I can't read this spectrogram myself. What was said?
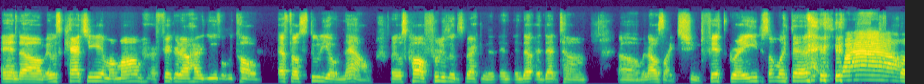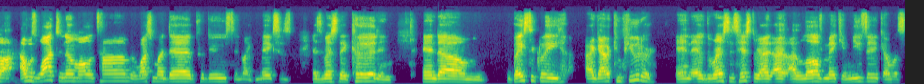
and um, it was catchy. And my mom figured out how to use what we call FL Studio now, but it was called Fruity Loops back in, the, in, in at that time. Uh, when I was like, shoot, fifth grade, something like that. Wow. so I, I, was watching them all the time and watching my dad produce and like mix as, as best they could. And, and um, basically, I got a computer and the rest is history. I, I, I love making music. I was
